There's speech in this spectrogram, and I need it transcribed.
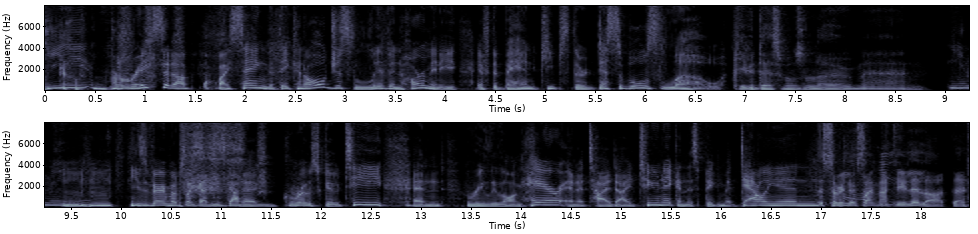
he breaks it up by saying that they can all just live in harmony if the band keeps their decibels low. Keep your decibels low, man. You mean? Mhm. He's very much like that. He's got a gross goatee and really long hair and a tie dye tunic and this big medallion. So he looks oh, like Matthew Lillard then.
